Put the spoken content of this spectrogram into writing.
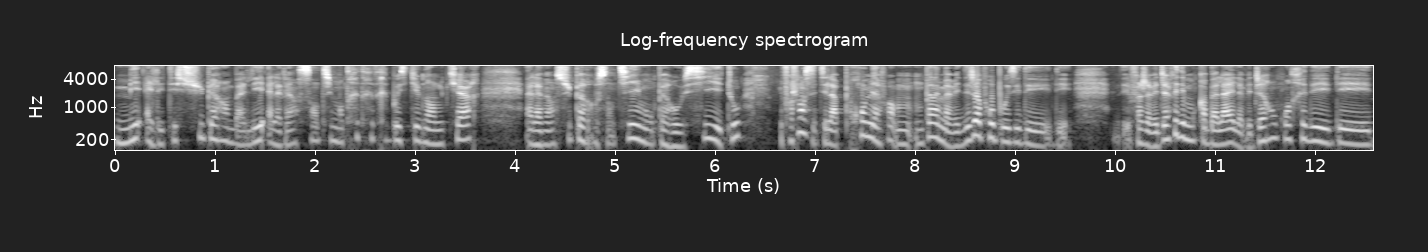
Mais elle était super emballée. Elle avait un sentiment très très très positif dans le cœur. Elle avait un super ressenti. Mon père aussi et tout. Et franchement, c'était la première fois. Mon père, il m'avait déjà proposé des, des, des enfin j'avais déjà fait des muqabala, il avait déjà rencontré des,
